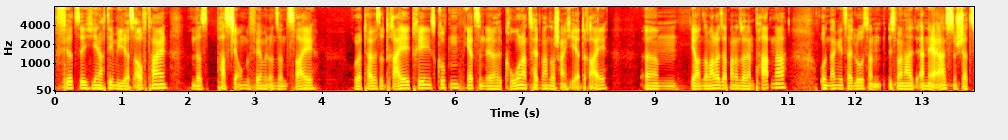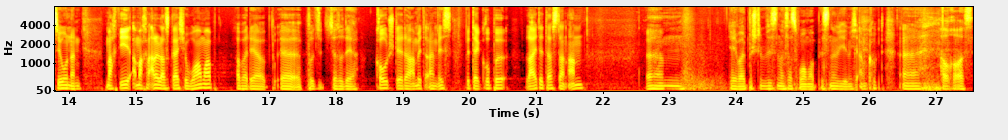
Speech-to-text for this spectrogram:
40, je nachdem, wie die das aufteilen. Und das passt ja ungefähr mit unseren zwei oder teilweise drei Trainingsgruppen. Jetzt in der Corona-Zeit waren es wahrscheinlich eher drei. Ähm, ja, und normalerweise hat man dann so einen Partner und dann geht es halt los. Dann ist man halt an der ersten Station, dann macht die, machen alle das gleiche Warm-up, aber der, äh, also der Coach, der da mit einem ist, mit der Gruppe, leitet das dann an ähm, ja, ihr wollt bestimmt wissen, was das Warm-up ist, ne, wie ihr mich anguckt. Äh, Hau raus,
